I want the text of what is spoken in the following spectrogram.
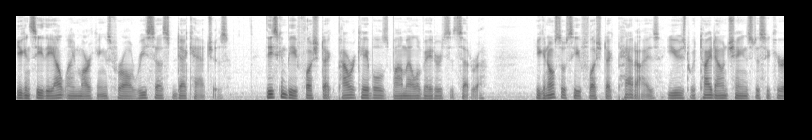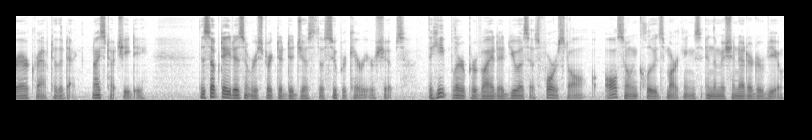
you can see the outline markings for all recessed deck hatches. These can be flush deck power cables, bomb elevators, etc. You can also see flush deck pad eyes used with tie-down chains to secure aircraft to the deck. Nice touch, ED. This update isn't restricted to just the supercarrier ships. The Heatblur provided USS Forrestal also includes markings in the mission editor view.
